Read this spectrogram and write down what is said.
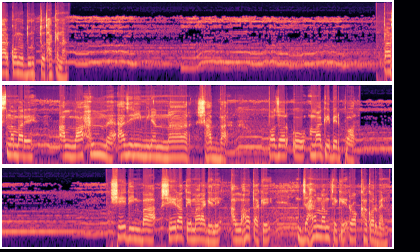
আর কোনো দূরত্ব থাকে না। পাঁচ নম্বরে আল্লাহ আজরি মিনান্নার সাতবার। ফজর ও মাগরিবের পর। সেই দিন বা সেই রাতে মারা গেলে আল্লাহ তাকে জাহান্নাম থেকে রক্ষা করবেন।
